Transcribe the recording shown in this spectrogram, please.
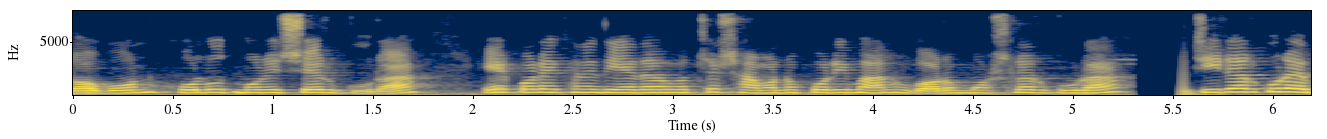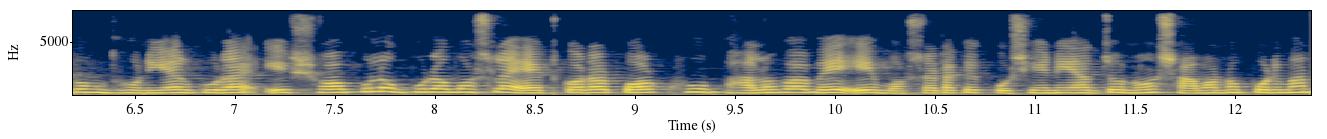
লবণ, হলুদ মরিচের গুঁড়া। এরপরে এখানে দিয়ে দেওয়া হচ্ছে সামান্য পরিমাণ গরম মশলার গুঁড়া। জিরার গুঁড়া এবং ধনিয়ার গুঁড়া, এই সবগুলো গুঁড়া মশলা অ্যাড করার পর খুব ভালোভাবে এই মশলাটাকে কষিয়ে নেওয়ার জন্য সামান্য পরিমাণ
